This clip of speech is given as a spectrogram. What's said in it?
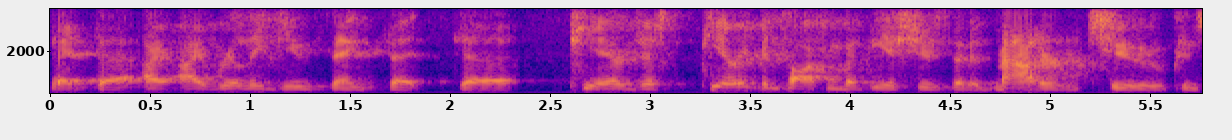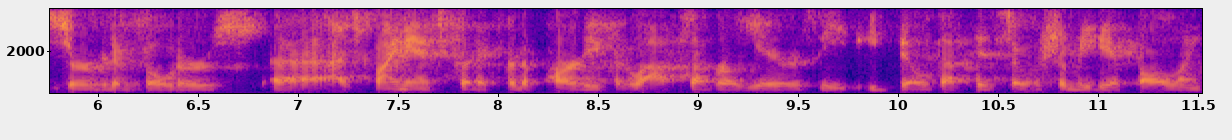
that uh, I, I really do think that uh, Pierre just Pierre had been talking about the issues that had mattered to conservative voters uh, as finance critic for the party for the last several years. He, he built up his social media following.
